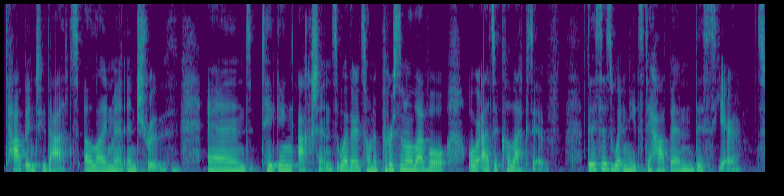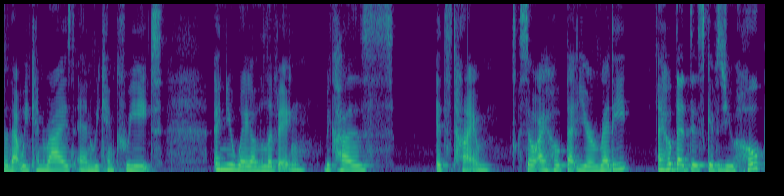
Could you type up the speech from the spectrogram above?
tap into that alignment and truth and taking actions, whether it's on a personal level or as a collective. This is what needs to happen this year so that we can rise and we can create a new way of living because it's time. So I hope that you're ready. I hope that this gives you hope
